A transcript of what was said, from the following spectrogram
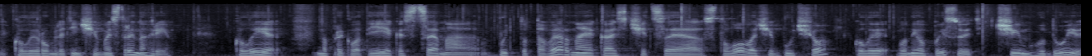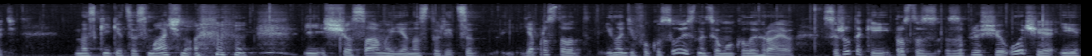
е, коли роблять інші майстри на грі? Коли, наприклад, є якась сцена, будь то таверна якась, чи це столова, чи будь-що, коли вони описують, чим годують, наскільки це смачно, і що саме є на столі. Це я просто от іноді фокусуюсь на цьому, коли граю. Сижу такий, просто заплющую очі і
